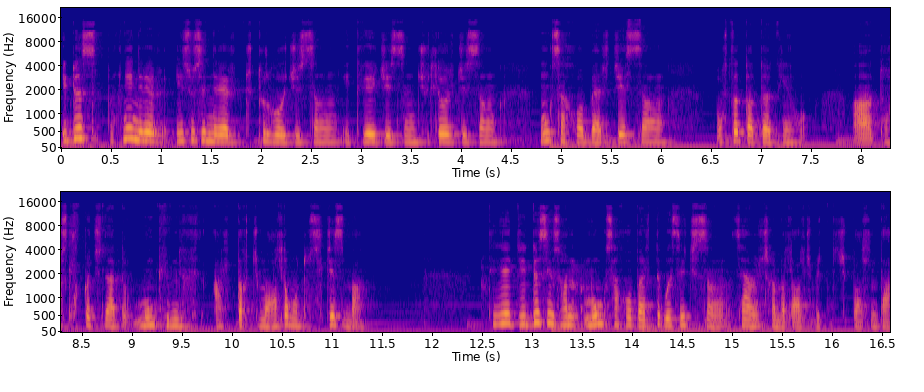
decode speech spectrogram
Эдвэс Бурхны нэрээр Иесусийн нэрээр чөтгөр хөөжсэн, эдгээжсэн, чөлөөлжсэн, мөнгө сахуу барьжсэн, бусдад одоо гэдгийг туслах гэж над мөнгө хэмнэх алдах ч юм олон хүн тусалж байсан ба. Тэгээд Эдвэсийг мөнгө сахуу барьдаг байсан ч гэсэн сайн унших юм бол олж мэдчих болно да.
